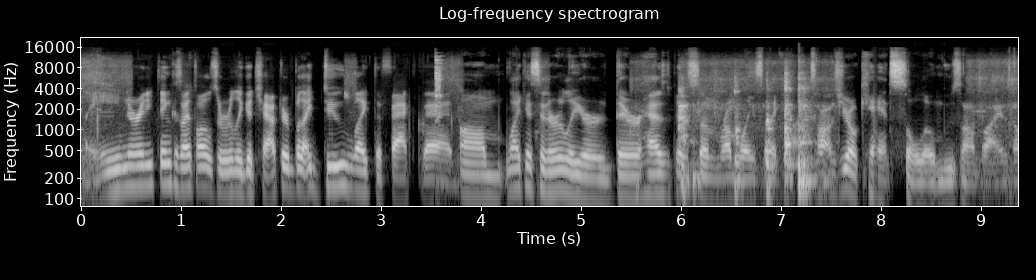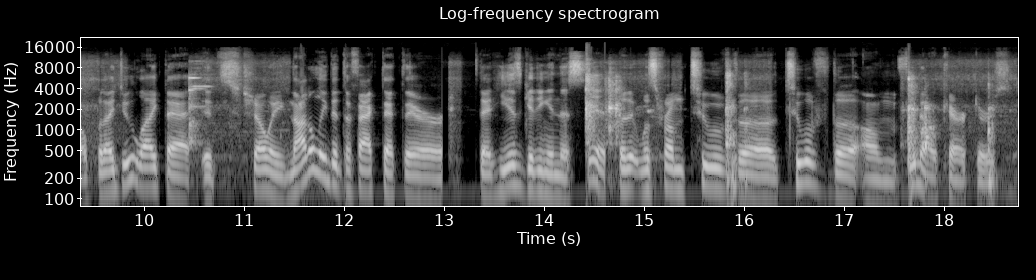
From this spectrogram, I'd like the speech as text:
complain or anything because I thought it was a really good chapter. But I do like the fact that, um, like I said earlier, there has been some rumblings like uh, Tanjiro can't solo Muzan by himself. But I do like that it's showing not only that the fact that they're that he is getting in this sit, but it was from two of the two of the um female characters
